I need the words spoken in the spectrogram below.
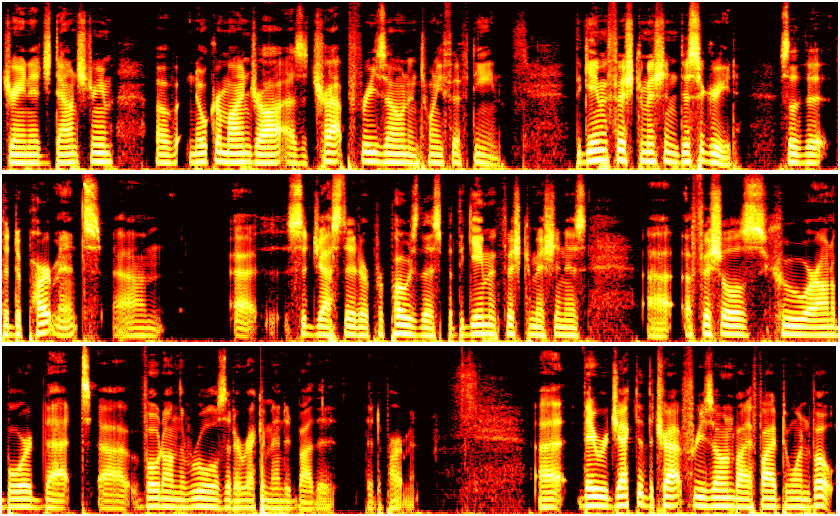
drainage downstream of Noker Mine Draw as a trap free zone in 2015. The Game and Fish Commission disagreed, so the, the department um, uh, suggested or proposed this, but the Game and Fish Commission is uh, officials who are on a board that uh, vote on the rules that are recommended by the, the department. Uh, they rejected the trap free zone by a 5 to 1 vote.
